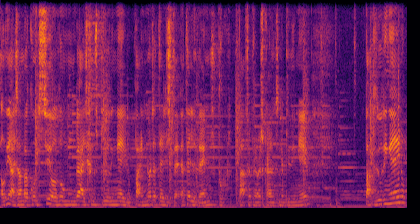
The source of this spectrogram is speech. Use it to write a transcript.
Aliás, já me aconteceu de um gajo que nos pediu dinheiro, pá, e nós até lhe, até lhe demos, porque pá, foi a primeira vez que o gajo não tinha pedido dinheiro, pá, pediu dinheiro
